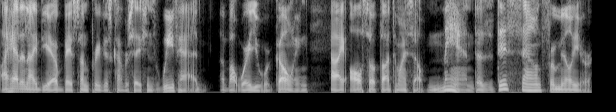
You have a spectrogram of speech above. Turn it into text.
I had an idea based on previous conversations we've had about where you were going. I also thought to myself, man, does this sound familiar?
